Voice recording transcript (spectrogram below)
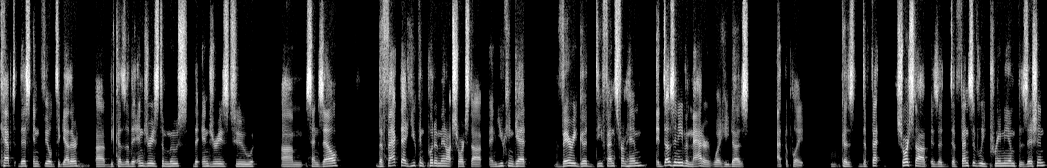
kept this infield together uh, because of the injuries to Moose, the injuries to um, Senzel. The fact that you can put him in at shortstop and you can get very good defense from him, it doesn't even matter what he does at the plate because def- shortstop is a defensively premium position.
